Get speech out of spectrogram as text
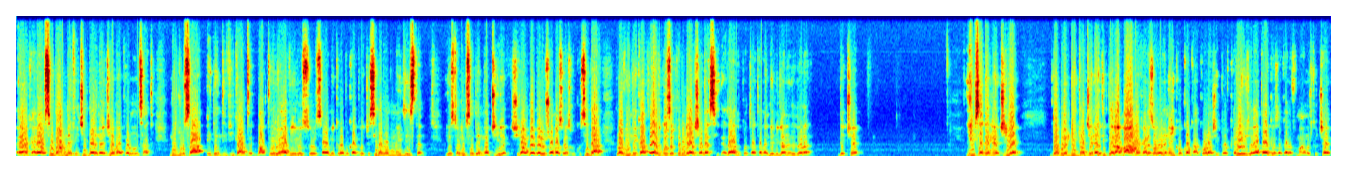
Aia care au SIDA au un deficit de energie mai pronunțat. Nici nu s-a identificat bacteria, virusul sau microbul care produce SIDA, pentru că nu există. Este o lipsă de energie. Și la un bebeluș am născut cu SIDA, l-au vindecat. Ea după săptămână și avea SIDA, da? După tratament de milioane de dolari. De ce? Lipsa de energie dobândită genetic de la mamă care s-a hrănit cu Coca-Cola și porcării și de la taică care fuma nu știu ce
